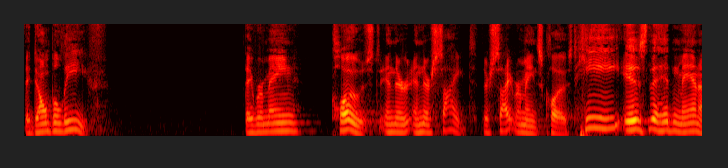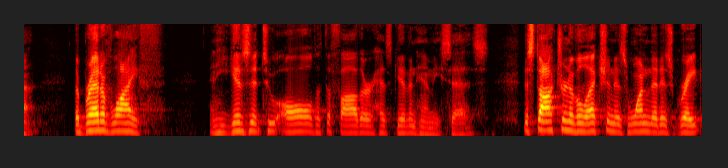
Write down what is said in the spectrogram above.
They don't believe. They remain closed in their, in their sight. Their sight remains closed. He is the hidden manna, the bread of life, and He gives it to all that the Father has given Him, He says. This doctrine of election is one that is great,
